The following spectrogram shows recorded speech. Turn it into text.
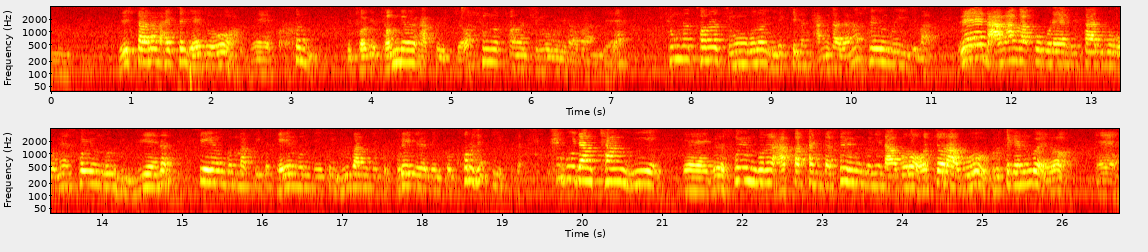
음, 일단은 하여튼 얘도 예, 큰그 저기 병명을 갖고 있죠. 흉노터널 증후군이라고 하는데 흉노터널 증후군을 일으키는 당사자는 소흉근이지만 왜 나만 갖고 그래? 따지고 보면 소흉근 위에는 C흉근막도 있고 대흉근도 있고 유방도 있고 브레이저도 있고 코르셋도 있습니다. 추구장창 이 예, 그 소흉근을 압박하니까 소흉근이 나보러 어쩌라고 그렇게 되는 거예요. 예.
